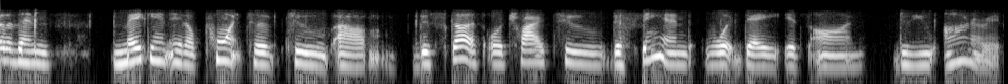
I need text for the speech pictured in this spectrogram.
Other than making it a point to to um, discuss or try to defend what day it's on, do you honor it?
